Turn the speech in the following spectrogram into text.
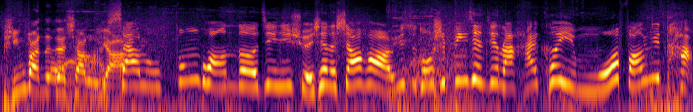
频繁的在下路压，下路疯狂的进行血线的消耗，与此同时兵线进来还可以魔防御塔，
